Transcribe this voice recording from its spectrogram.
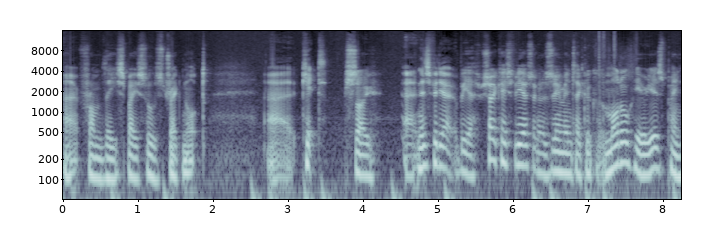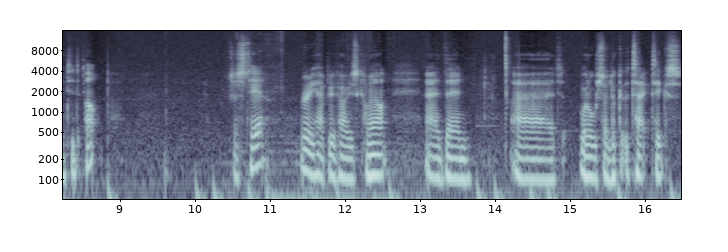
uh, from the Space Wolves Dreadnought uh, kit. So, uh, in this video, it'll be a showcase video. So I'm going to zoom in, take a look at the model. Here he is, painted up, just here. Very happy with how he's come out, and then uh, we'll also look at the tactics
